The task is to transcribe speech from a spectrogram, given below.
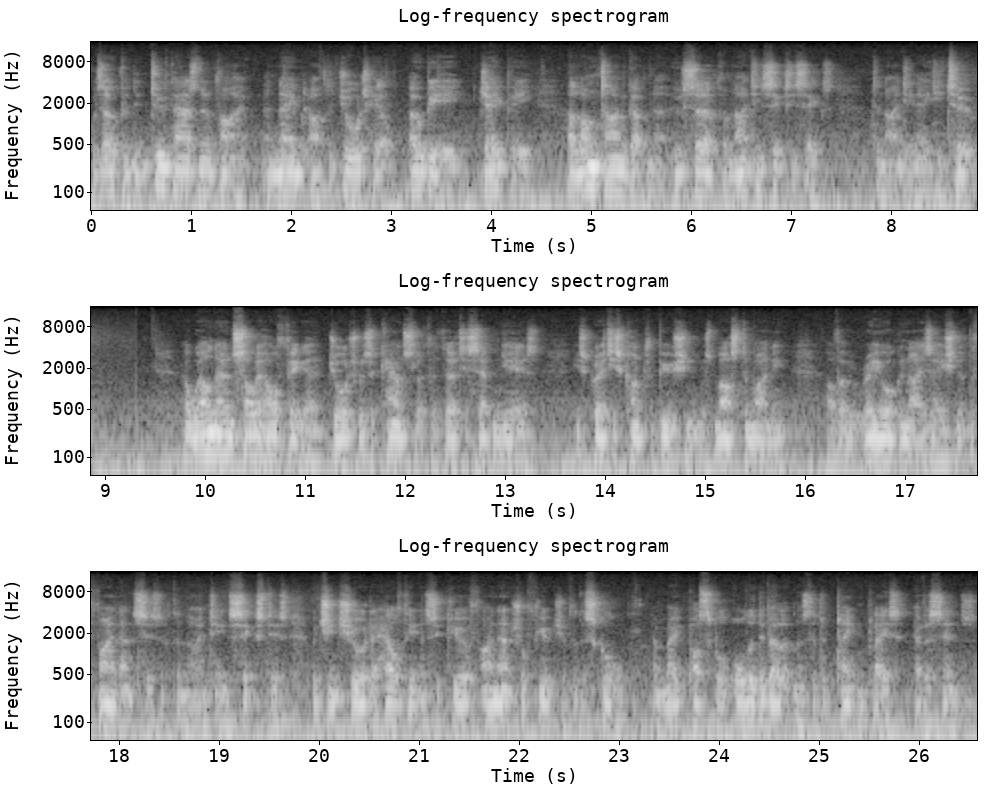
was opened in 2005 and named after George Hill, OBE, JP, a long-time governor who served from 1966 to 1982. A well-known Solihull figure, George was a councillor for 37 years. His greatest contribution was masterminding of a reorganisation of the finances of the 1960s, which ensured a healthy and secure financial future for the school and made possible all the developments that have taken place ever since.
